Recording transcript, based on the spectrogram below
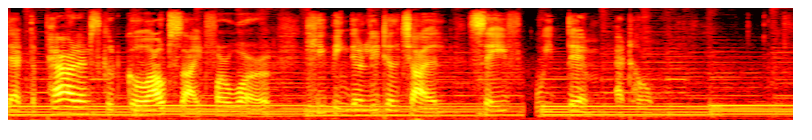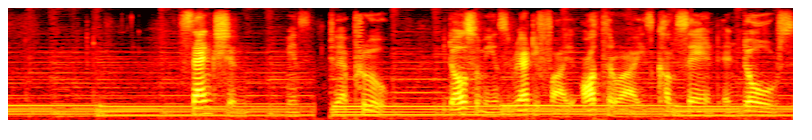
that the parents could go outside for work, keeping their little child safe with them at home. Sanction means to approve. It also means ratify, authorize, consent, endorse,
